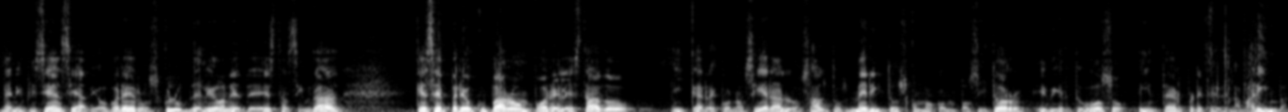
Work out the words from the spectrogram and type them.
Beneficencia de Obreros, Club de Leones de esta ciudad, que se preocuparon por el Estado y que reconociera los altos méritos como compositor y virtuoso intérprete de la marimba.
